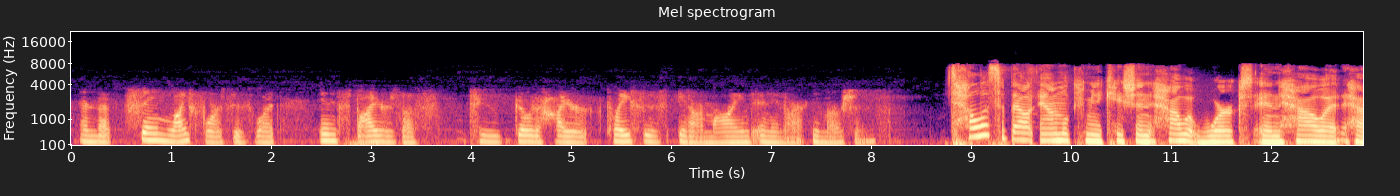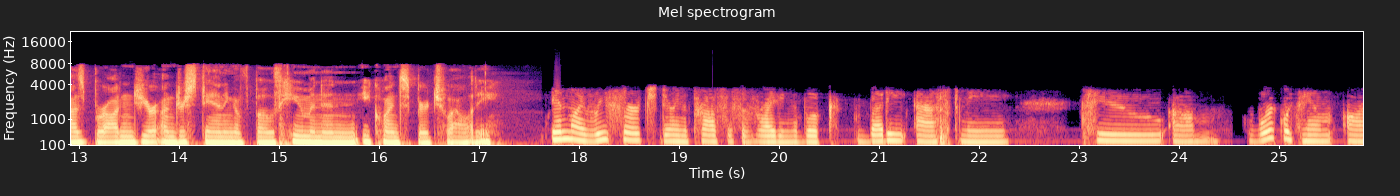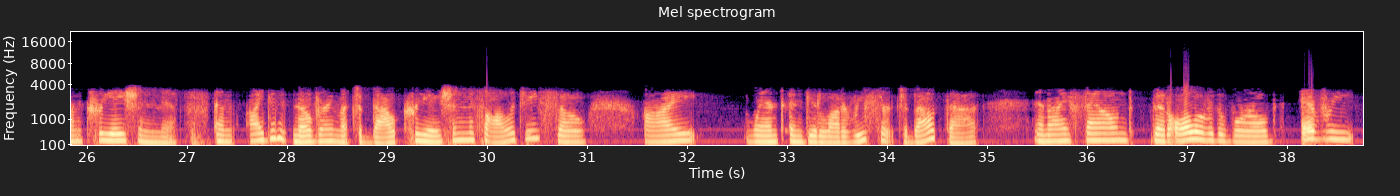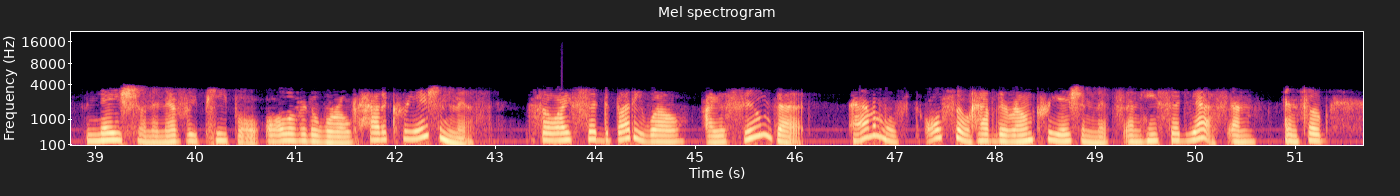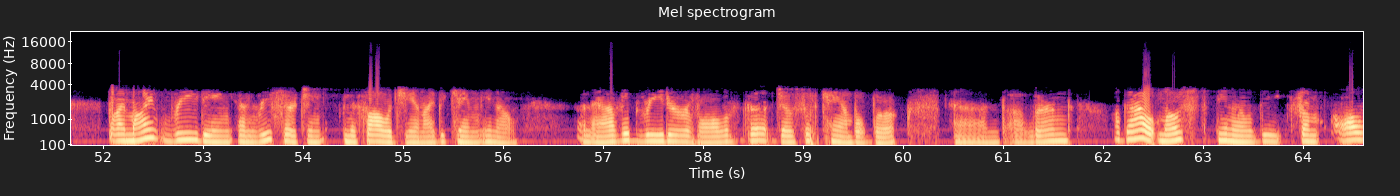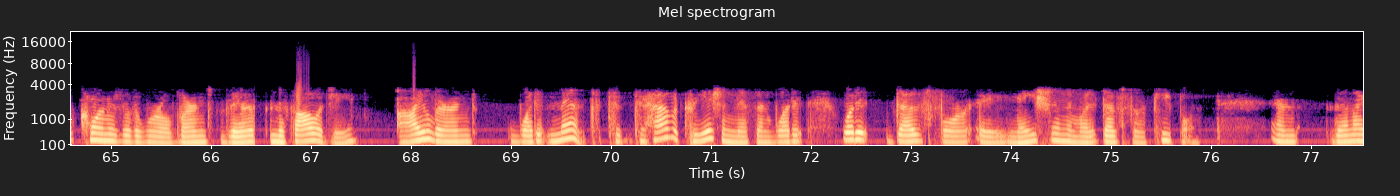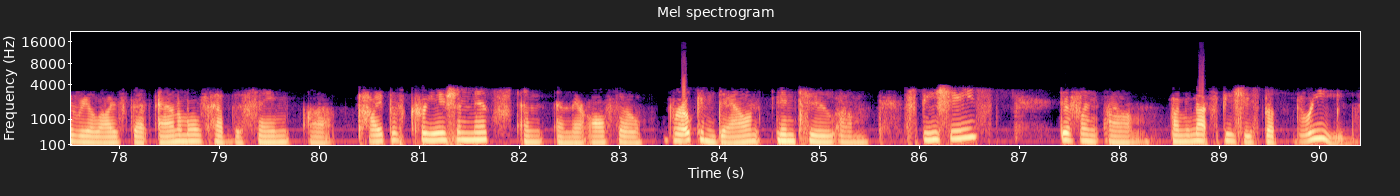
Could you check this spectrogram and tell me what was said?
and that same life force is what inspires us to go to higher places in our mind and in our emotions tell us about animal communication, how it works, and how it has broadened your understanding of both human and equine spirituality. In my research during the process of writing the book, Buddy asked me to um, work with him on creation myths. And I didn't know very much about creation mythology, so I went and did a lot of research about that. And I found that all over the world, every nation and every people all over the world had a creation myth. So I said to Buddy, well, I assume that animals also have their own creation myths. And he said yes. And, and so by my reading and researching mythology, and I became, you know, an avid reader of all of the Joseph Campbell books and uh, learned about most, you know, the from all corners of the world learned their mythology. I learned what it meant to to have a creation myth and what it what it does for a nation and what it does for a people. And then I realized that animals have the same uh, type of creation myths, and and they're also broken down into um, species, different. Um, I mean, not species, but breeds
